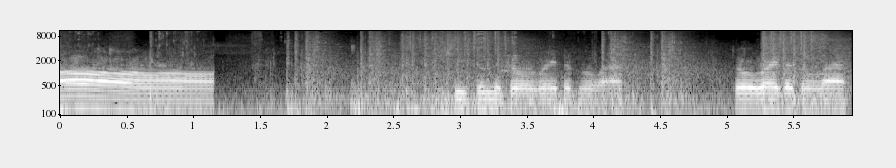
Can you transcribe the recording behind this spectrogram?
oh. She's in the doorway to the left. Doorway to the left.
